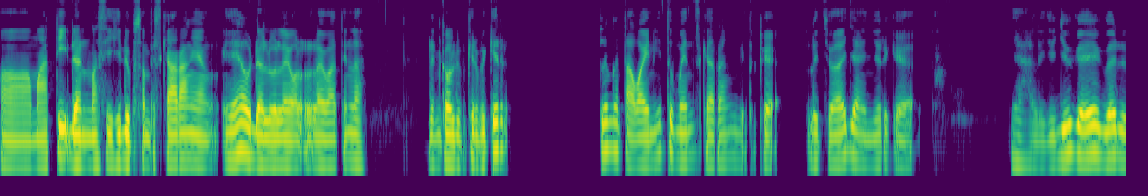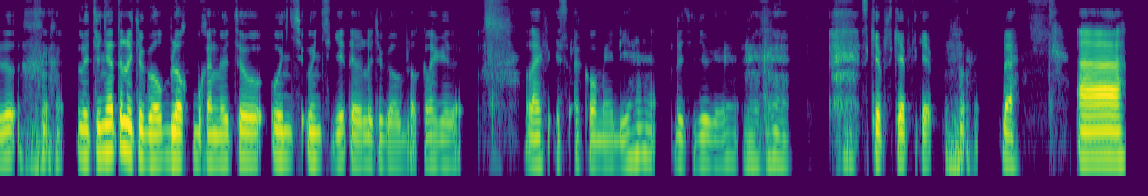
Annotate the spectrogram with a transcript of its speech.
uh, mati dan masih hidup sampai sekarang yang ya udah lu lew lewatin lah. Dan kalau dipikir-pikir lu ngetawain itu main sekarang gitu. Kayak lucu aja anjir kayak ya lucu juga ya gue dulu. Lucunya tuh lucu goblok bukan lucu unc unc gitu lucu goblok lah gitu. Life is a comedy lucu juga ya. Skip skip skip. Dah. Uh,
